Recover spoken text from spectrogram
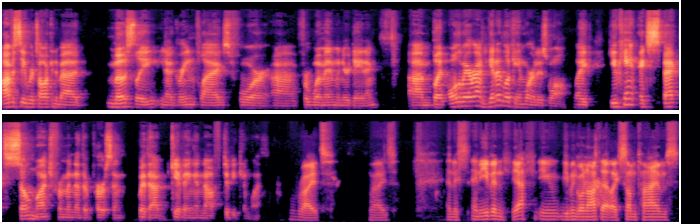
obviously we're talking about mostly you know green flags for uh, for women when you're dating, um, but all the way around, you got to look inward as well. Like you can't expect so much from another person without giving enough to begin with. Right, right, and this, and even yeah, you you've been going off that like sometimes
